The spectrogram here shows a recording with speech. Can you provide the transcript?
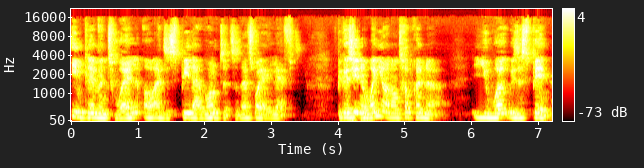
implement well or at the speed I wanted. So that's why I left. Because, you know, when you're an entrepreneur, you work with a spin.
